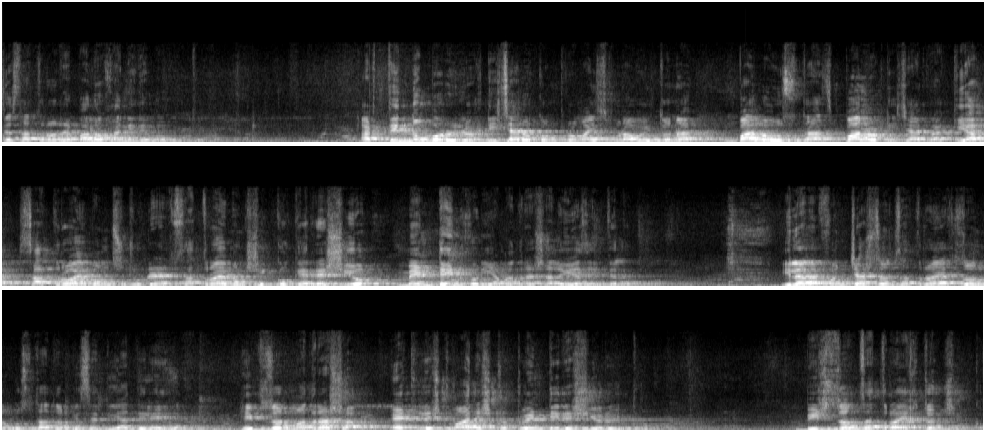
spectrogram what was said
যে ছাত্ররে ভালো খানি দেওয়া হইতো। আর তিন নম্বর হইল টিচারও কম্প্রোমাইজ করা হইতো না। ভালো উস্তাজ ভালো টিচার রাখিয়া ছাত্র এবং স্টুডেন্ট ছাত্র এবং শিক্ষকের রেশিও মেনটেন করিয়া মাদ্রাসা লইয়া যাইতে লাগবে। ইলানা, পঞ্চাশ জন ছাত্র, একজন উস্তাদর কাছে দিয়া দিলে হিফজর মাদ্রাসা at least one is two twenty ratio রইত। বিশ জন ছাত্র, একজন শিক্ষক।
